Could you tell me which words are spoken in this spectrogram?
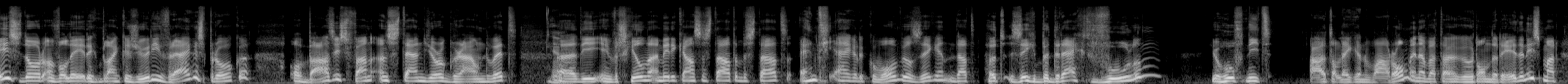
is door een volledig blanke jury vrijgesproken op basis van een stand your ground wet Ja. uh, die in verschillende Amerikaanse staten bestaat en die eigenlijk gewoon wil zeggen dat het zich bedreigd voelen, je hoeft niet uit te leggen waarom en wat een gegronde reden is, maar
